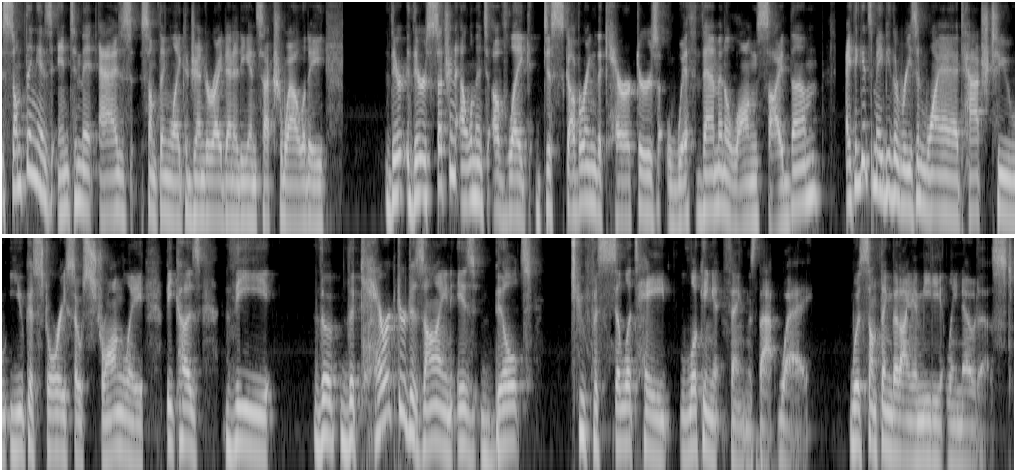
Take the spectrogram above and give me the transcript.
Something as intimate as something like gender identity and sexuality there there's such an element of like discovering the characters with them and alongside them. I think it's maybe the reason why I attach to Yuka's story so strongly because the the the character design is built to facilitate looking at things that way was something that I immediately noticed.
